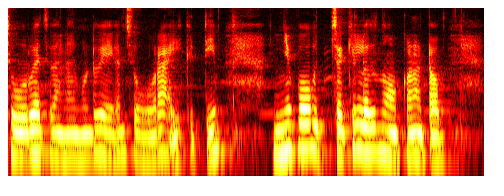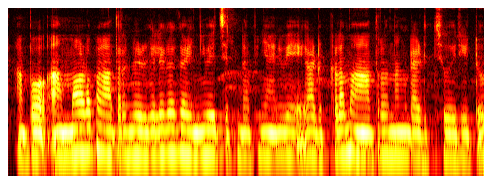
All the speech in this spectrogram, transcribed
ചോറ് വെച്ചതാണ്. അതുകൊണ്ട് വേഗം ചോറായി കിട്ടി. ഇനിയിപ്പോൾ ഉച്ചയ്ക്കുള്ളത് നോക്കണം കേട്ടോ അപ്പോൾ അമ്മ അവിടെ പാത്രം കഴുകലൊക്കെ കഴിഞ്ഞ് വെച്ചിട്ടുണ്ട്. അപ്പോൾ ഞാൻ വേഗം അടുക്കള മാത്രം ഒന്ന് അങ്ങോട്ട് അടിച്ചു വരിയിട്ടു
